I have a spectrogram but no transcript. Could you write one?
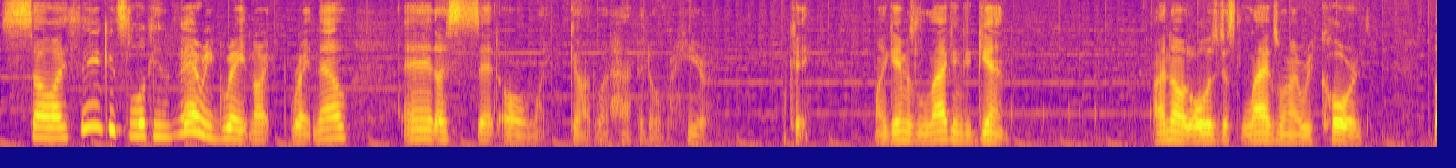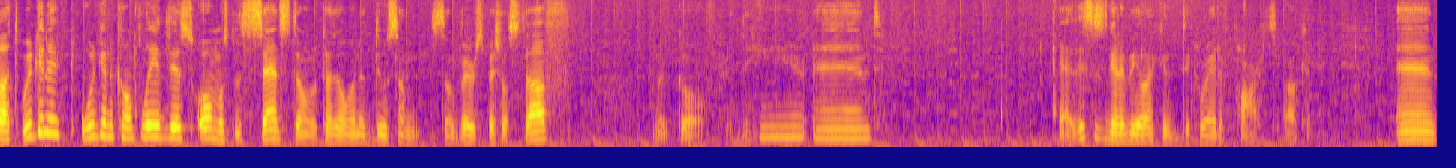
So I think it's looking very great right now. And I said, oh my god, what happened over here? Okay, my game is lagging again. I know it always just lags when I record. But we're gonna we're gonna complete this almost with sandstone because I want to do some some very special stuff. I'm gonna go here and yeah, this is gonna be like a decorative part. Okay, and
